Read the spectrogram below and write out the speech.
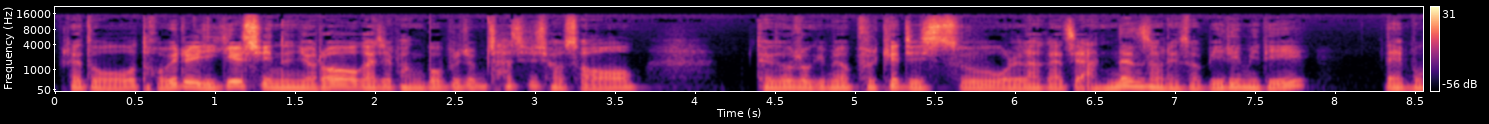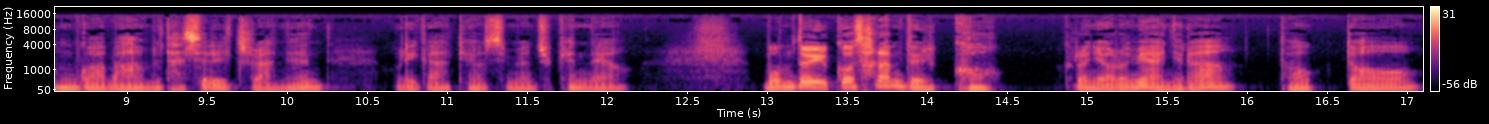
그래도 더위를 이길 수 있는 여러 가지 방법을 좀 찾으셔서, 되도록이면 불쾌지수 올라가지 않는 선에서 미리미리 내 몸과 마음을 다스릴 줄 아는 우리가 되었으면 좋겠네요. 몸도 잃고 사람도 잃고 그런 여름이 아니라 더욱더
